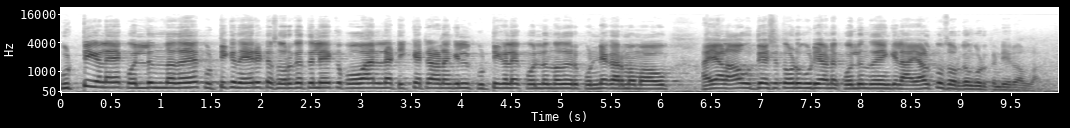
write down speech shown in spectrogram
കുട്ടികളെ കൊല്ലുന്നത് കുട്ടിക്ക് നേരിട്ട് സ്വർഗത്തിലേക്ക് പോകാനുള്ള ടിക്കറ്റ് ആണെങ്കിൽ കുട്ടികളെ കൊല്ലുന്നത് ഒരു പുണ്യകർമ്മമാവും. അയാൾ ആ ഉദ്ദേശത്തോടു കൂടിയാണ് കൊല്ലുന്നതെങ്കിൽ അയാൾക്കും സ്വർഗം കൊടുക്കേണ്ടി വരും അള്ളാഹ്.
